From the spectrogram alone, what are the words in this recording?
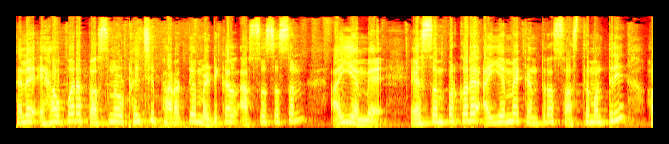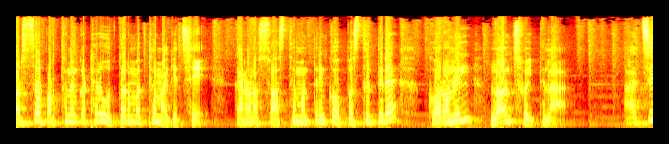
ହେଲେ ଏହା ଉପରେ ପ୍ରଶ୍ନ ଉଠାଇଛି ଭାରତୀୟ ମେଡିକାଲ ଆସୋସିଏସନ ଆଇଏମ୍ଏ ଏ। ସମ୍ପର୍କରେ ଆଇଏମ୍ଏ କେନ୍ଦ୍ର ସ୍ୱାସ୍ଥ୍ୟମନ୍ତ୍ରୀ ହର୍ଷବର୍ଦ୍ଧନଙ୍କଠାରୁ ଉତ୍ତର ମଧ୍ୟ ମାଗିଛି। କାରଣ ସ୍ୱାସ୍ଥ୍ୟମନ୍ତ୍ରୀଙ୍କ ଉପସ୍ଥିତିରେ କରୋନିଲ୍ ଲଞ୍ଚ ହୋଇଥିଲା। ଆଜି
